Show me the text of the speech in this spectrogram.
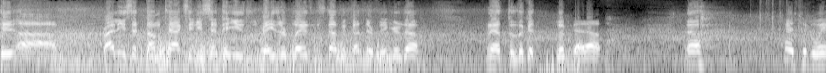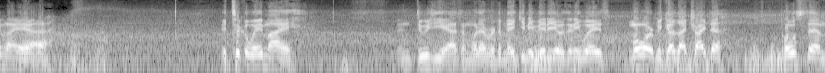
Uh, Riley you said thumbtacks, and you said they used razor blades and stuff and cut their fingers up. I'm gonna have to look at look that up. No, it took away my. Uh, it took away my enthusiasm, whatever, to make any videos, anyways, more because I tried to post them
